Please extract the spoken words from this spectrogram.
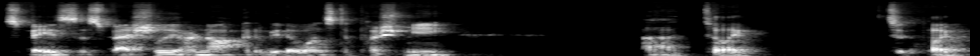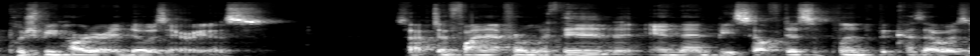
space, especially, are not going to be the ones to push me uh, to like to like push me harder in those areas. So I have to find that from within and then be self disciplined because I was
